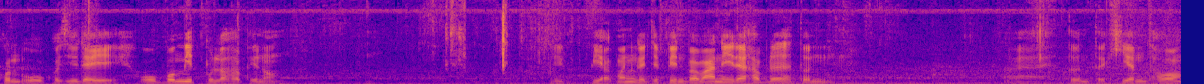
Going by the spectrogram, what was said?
คนโอบก็สิได้โอบบ่มิดพุ่นละครับพี่น้องนี่เปียกมันก็จะเป็นประมาณนี้นะครับเด้อต้น ต้นตะเคียนทอง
